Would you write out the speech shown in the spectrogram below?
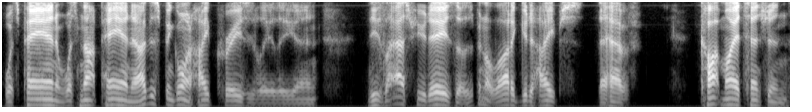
what's paying and what's not paying, and I've just been going HYIP crazy lately. And these last few days, though, there's been a lot of good HYIPs that have caught my attention,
